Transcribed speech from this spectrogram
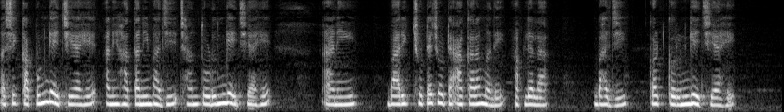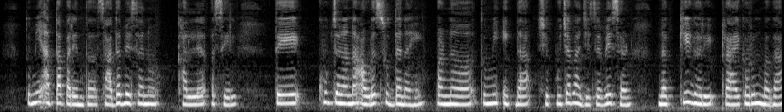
अशी कापून घ्यायची आहे आणि हाताने भाजी छान तोडून घ्यायची आहे. आणि बारीक छोट्या छोट्या आकारामध्ये आपल्याला भाजी कट करून घ्यायची आहे. तुम्ही आतापर्यंत साधं बेसन खाल्लं असेल ते खूप जणांना आवडतसुद्धा नाही. पण तुम्ही एकदा शेपूच्या भाजीचं बेसन नक्की घरी ट्राय करून बघा.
